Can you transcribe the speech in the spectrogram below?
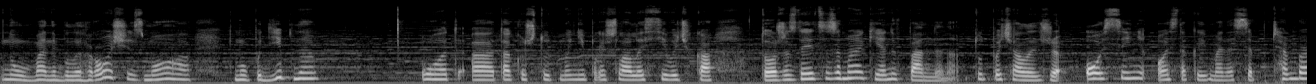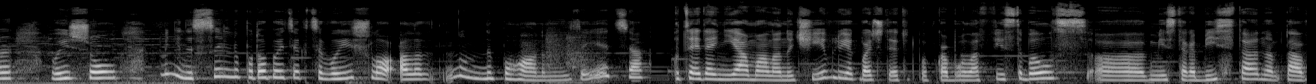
ну, в мене були гроші, змога, тому подібне. От, а також тут мені прийшла листівочка, теж, здається, з Америки, я не впевнена. Тут почалась вже осінь, ось такий в мене September вийшов. Мені не сильно подобається, як це вийшло, але ну, непогано, мені здається. У цей день я мала ночівлю. Як бачите, я тут попробувала е, містера Біста. Нам та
